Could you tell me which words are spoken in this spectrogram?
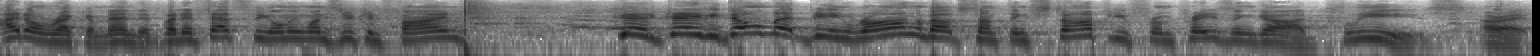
I don't recommend it, but if that's the only ones you can find, good gravy. Don't let being wrong about something stop you from praising God, please. All right.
